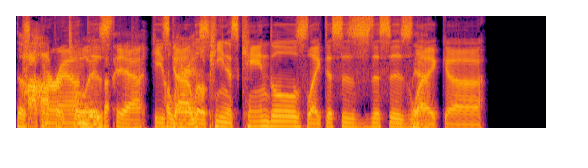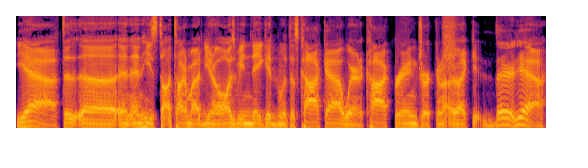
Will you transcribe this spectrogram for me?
Those Hopping around toys. is- yeah, He's got little penis candles. Like this is this is Yeah. like uh yeah, the, uh, and and he's ta- talking about you know always being naked with his cock out, wearing a cock ring, jerking like there. Yeah,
